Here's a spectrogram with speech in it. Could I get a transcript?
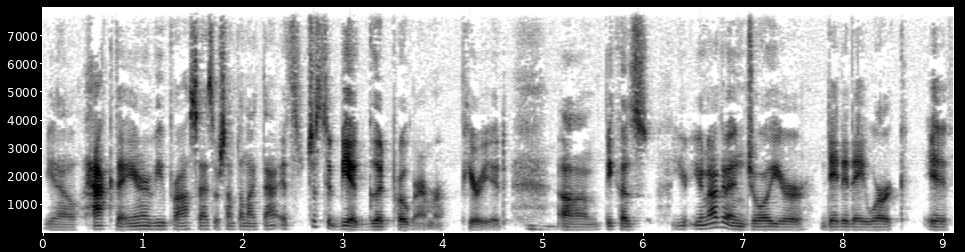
you know, hack the interview process or something like that. It's just to be a good programmer. Period. Mm-hmm. Um, because you're not going to enjoy your day to day work if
